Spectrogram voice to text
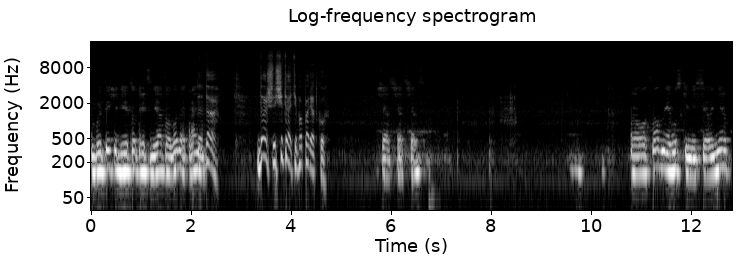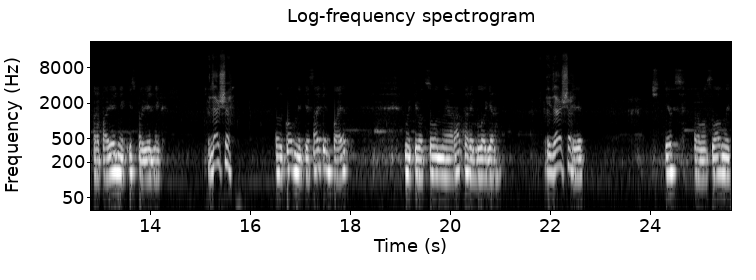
Вы 1939 года, правильно? Да, да. Дальше считайте по порядку. Сейчас, сейчас, сейчас. Православный русский миссионер, проповедник, исповедник. Дальше церковный писатель, поэт, мотивационный оратор и блогер. И дальше? Чтец православный.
